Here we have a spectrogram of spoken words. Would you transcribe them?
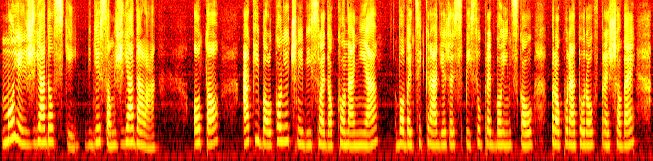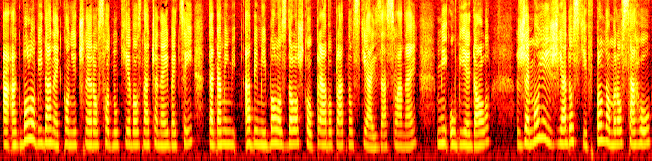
mojej žiadosti, kde som žiadala o to, aký bol konečný výsledok konania, vo veci krádeže spisu pred vojenskou prokuratúrou v Prešove. A ak bolo vydané konečné rozhodnutie v označenej veci, tak aby, aby mi bolo s doložkou právoplatnosti aj zaslané, mi uviedol, že mojej žiadosti v plnom rozsahu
